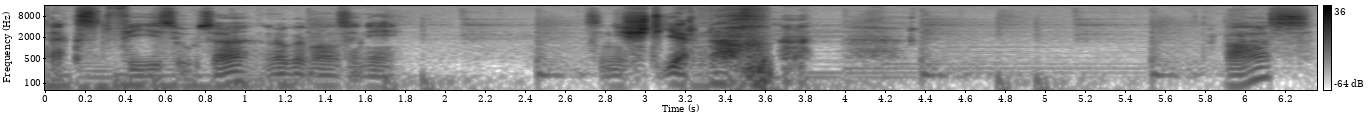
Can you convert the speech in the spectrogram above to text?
Der fies aus, hä? Schaut mal seine, seine Stirn an. Was?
